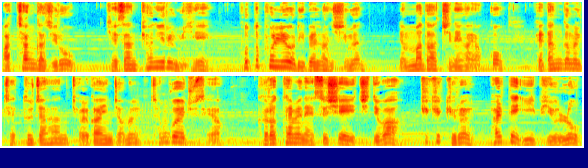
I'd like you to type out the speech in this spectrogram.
마찬가지로 계산 편의를 위해 포트폴리오 리밸런싱은 연마다 진행하였고 배당금을 재투자한 결과인 점을 참고해 주세요. 그렇다면 SCHD와 QQQ를 8대2 비율로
